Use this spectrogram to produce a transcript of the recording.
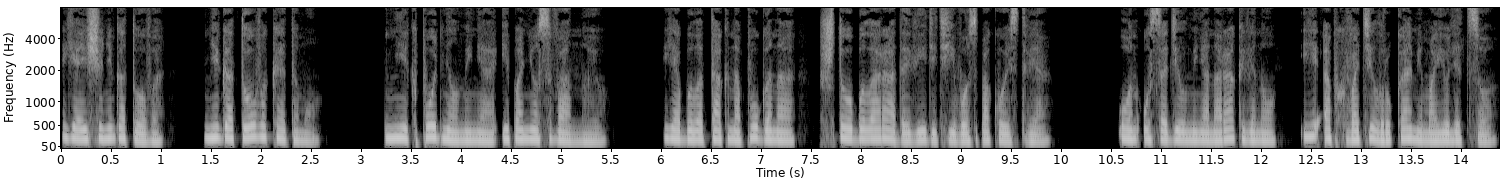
Я еще не готова, не готова к этому. Ник поднял меня и понес в ванную. Я была так напугана, что была рада видеть его спокойствие. Он усадил меня на раковину и обхватил руками мое лицо.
